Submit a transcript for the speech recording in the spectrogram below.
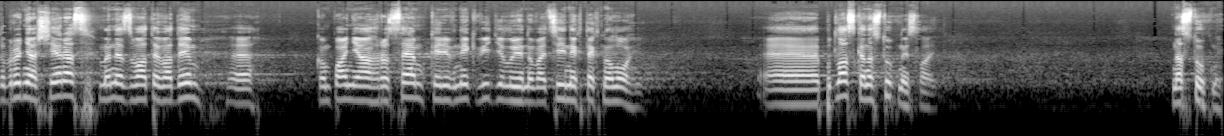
Доброго дня ще раз. Мене звати Вадим, е, компанія Агросем, керівник відділу інноваційних технологій. Е, Будь ласка, наступний слайд. Наступний.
